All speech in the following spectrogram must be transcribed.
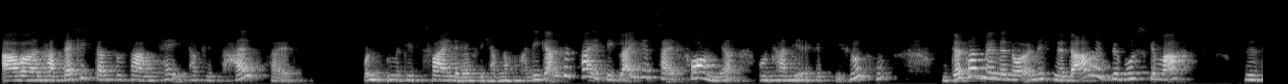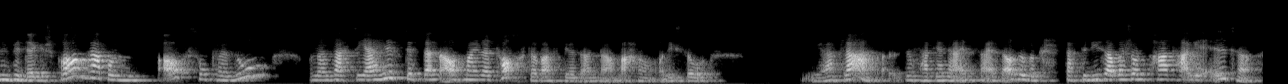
Aber tatsächlich dann zu sagen, hey, ich habe jetzt Halbzeit und die zweite Hälfte, ich habe noch mal die ganze Zeit, die gleiche Zeit vor mir und kann die effektiv nutzen. Und das hat mir neulich eine Dame bewusst gemacht, wir sind mit der gesprochen habe und auch so per Zoom. Und dann sagt sie, ja, hilft es dann auch meiner Tochter, was wir dann da machen? Und ich so, ja, klar, das hat ja eine 1 zu 1 Auswirkung. Ich dachte, die ist aber schon ein paar Tage älter.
